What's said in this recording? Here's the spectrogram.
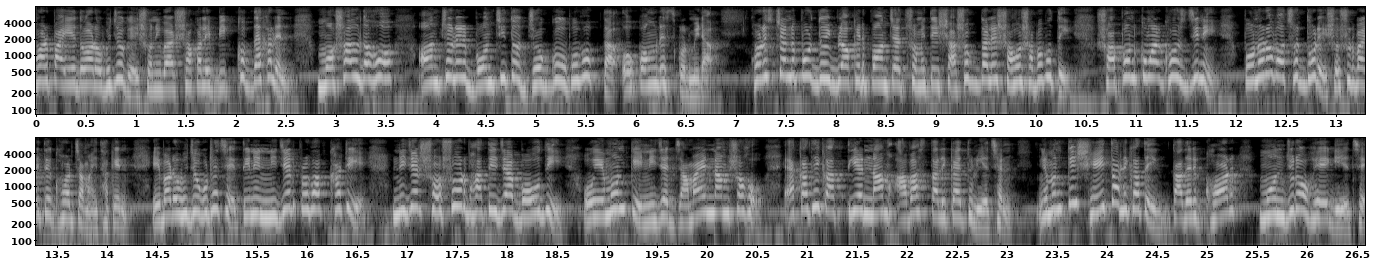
ঘর পাইয়ে দেওয়ার অভিযোগে শনিবার সকালে বিক্ষোভ দেখালেন মশালদহ অঞ্চলের বঞ্চিত যোগ্য উপভোক্তা ও কংগ্রেস কর্মীরা। হরিশ্চন্দ্রপুর দুই ব্লকের পঞ্চায়েত সমিতির শাসক দলের সহসভাপতি স্বপন কুমার ঘোষ, যিনি পনেরো বছর ধরে শ্বশুরবাড়িতে ঘর জামাই থাকেন। এবার অভিযোগ উঠেছে, তিনি নিজের প্রভাব খাটিয়ে নিজের শ্বশুর, ভাতিজা, বৌদি ও এমনকি নিজের জামাইয়ের নাম সহ একাধিক আত্মীয়ের নাম আবাস তালিকায় তুলিয়েছেন। এমনকি সেই তালিকাতেই তাদের ঘর মঞ্জুরও হয়ে গিয়েছে।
